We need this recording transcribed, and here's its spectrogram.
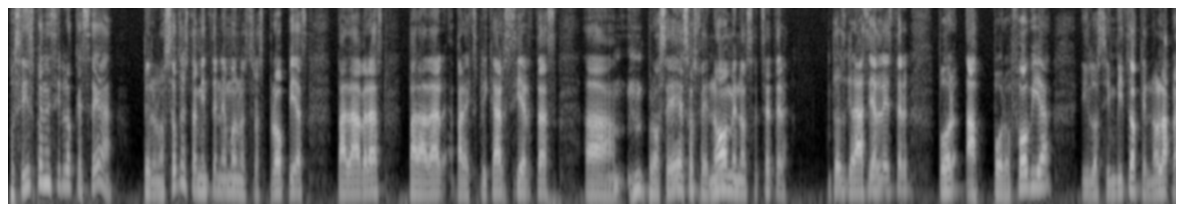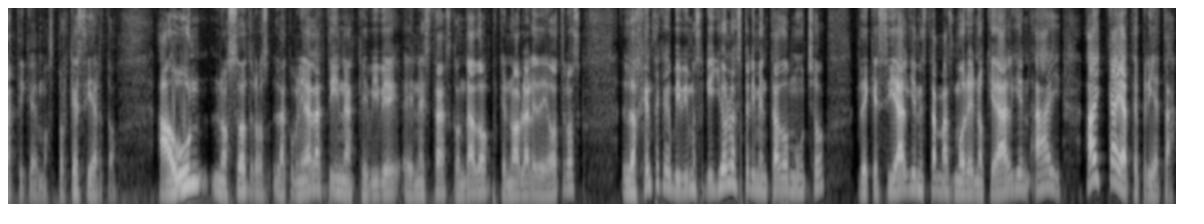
pues ellos pueden decir lo que sea, pero nosotros también tenemos nuestras propias palabras para dar, para explicar ciertos ah, procesos, fenómenos, etcétera. Entonces, gracias Lester por aporofobia y los invito a que no la practiquemos, porque es cierto. Aún nosotros, la comunidad latina que vive en este condado, porque no hablaré de otros, la gente que vivimos aquí, yo lo he experimentado mucho, de que si alguien está más moreno que alguien, ay, ay, cállate, prieta.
